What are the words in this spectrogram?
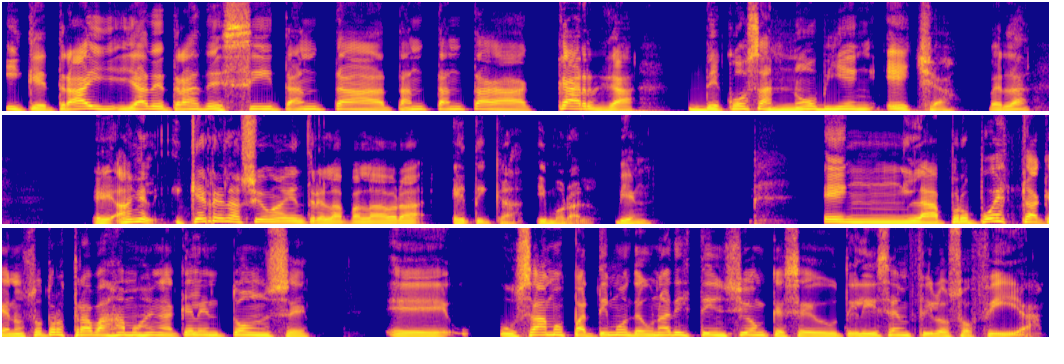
y que trae ya detrás de sí tanta, tan, tanta carga de cosas no bien hechas, ¿verdad? Eh, Ángel, ¿y qué relación hay entre la palabra ética y moral? Bien. En la propuesta que nosotros trabajamos en aquel entonces, eh, usamos, partimos de una distinción que se utiliza en filosofía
